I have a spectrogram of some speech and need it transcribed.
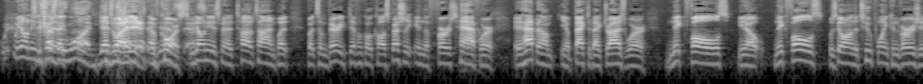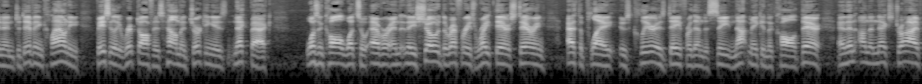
we, we don't need It's to because spend they a- won. That's what it is. Of Yes, course, we don't need to spend a ton of time, but but some very difficult calls, especially in the first half, where it happened on you know back to back drives where. Nick Foles, you know, Nick Foles was going on the two point conversion, and Jadeveon Clowney basically ripped off his helmet, jerking his neck back wasn't called whatsoever. And they showed the referees right there staring at the play. It was clear as day for them to see, not making the call there. And then on the next drive,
